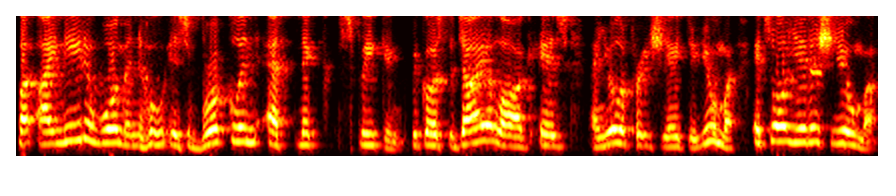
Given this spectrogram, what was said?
But I need a woman who is Brooklyn ethnic speaking because the dialogue is, and you'll appreciate the humor, it's all Yiddish humor.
